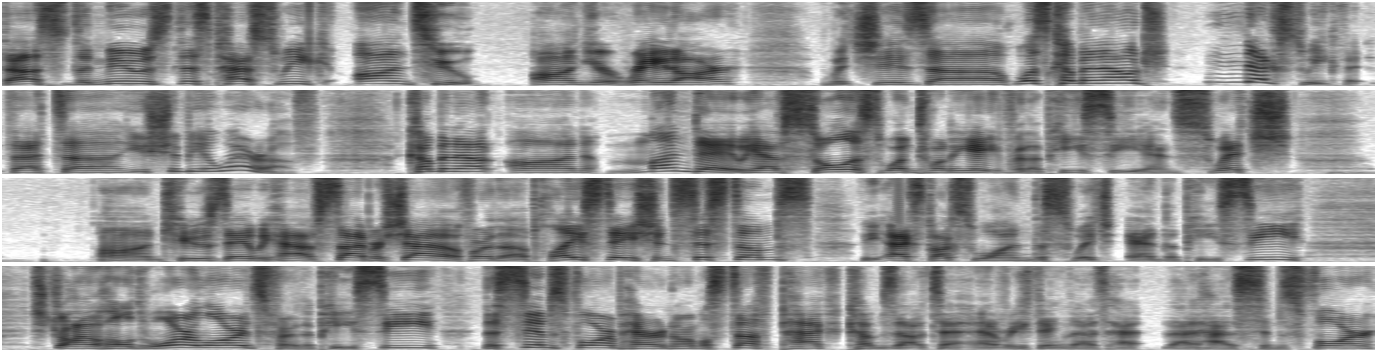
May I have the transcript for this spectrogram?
that's the news this past week. On to On Your Radar, which is uh, what's coming out next week that, that uh, you should be aware of. Coming out on Monday, we have Solas 128 for the PC and Switch. On Tuesday, we have Cyber Shadow for the PlayStation systems, the Xbox One, the Switch, and the PC. Stronghold Warlords for the PC. The Sims 4 Paranormal Stuff Pack comes out to everything that, ha- that has Sims 4.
